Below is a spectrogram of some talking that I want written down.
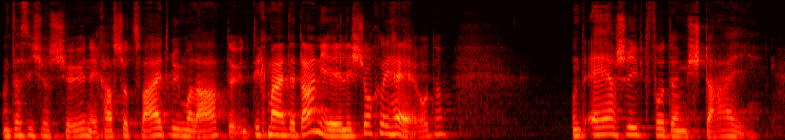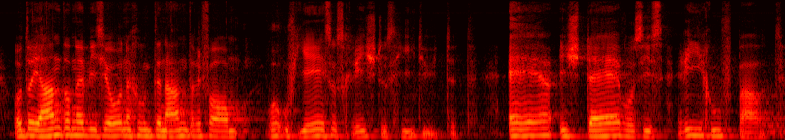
Und das ist ja schön. Ich habe es schon zwei, dreimal angetönt. Ich meine, der Daniel ist schon ein bisschen her, oder? Und er schreibt von dem Stein. Oder in anderen Visionen kommt eine andere Form, wo auf Jesus Christus hindeutet. Er ist der, der sein Reich aufbaut.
